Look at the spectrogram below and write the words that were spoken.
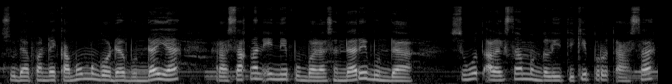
Sudah pandai kamu menggoda bunda ya, rasakan ini pembalasan dari bunda. Sungut Alexa menggelitiki perut Asa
